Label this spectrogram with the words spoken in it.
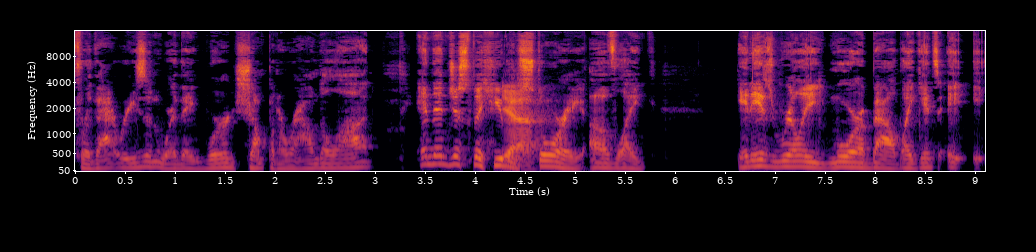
for that reason, where they were jumping around a lot, and then just the human yeah. story of like it is really more about like it's it, it,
